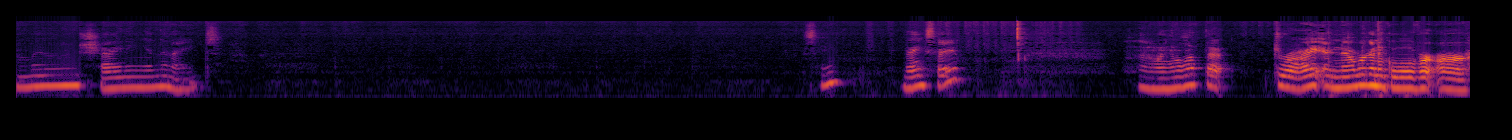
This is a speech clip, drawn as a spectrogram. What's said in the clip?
Moon shining in the night. See? Nice, eh? So I'm going to let that dry and now we're going to go over our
